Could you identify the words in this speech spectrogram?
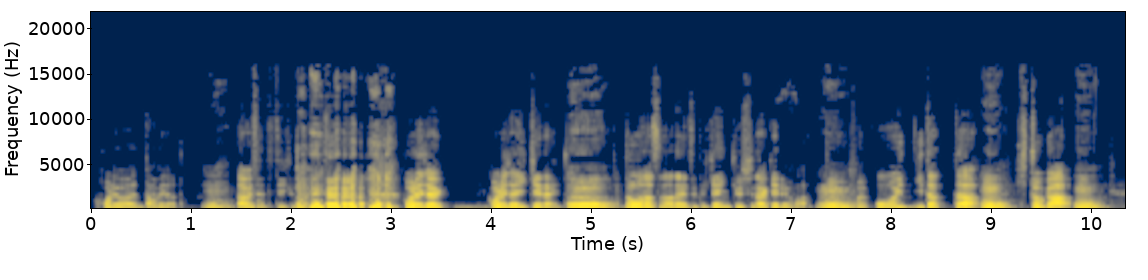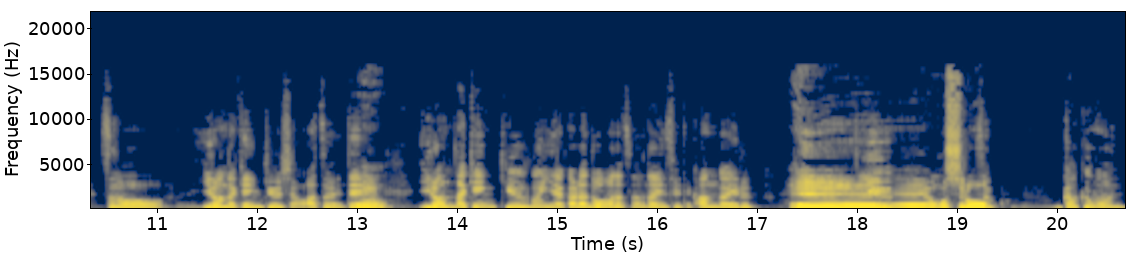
これはダメだと。うん。ダメだって言っていいけど、これじゃ、これじゃいけないと。うん。ドーナツの穴について研究しなければっていうふうに思い至ったうん。人が、うん。その、いろんな研究者を集めうて、ん。いろんな研究分野からドーナツの穴について考える。へえ、面白学問、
